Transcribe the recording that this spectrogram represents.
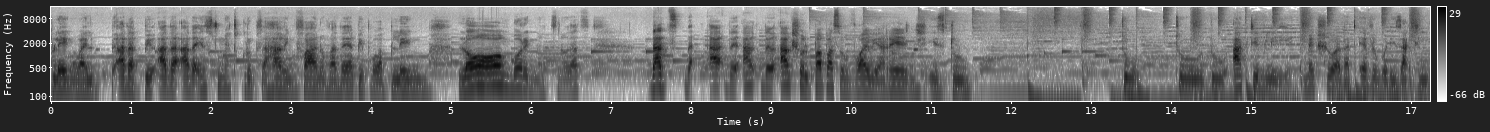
playing while other other other instrument groups are having fun over there people are playing long boring notes. No that's that's the uh, the, uh, the actual purpose of why we arrange is to to to to actively make sure that everybody is actively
